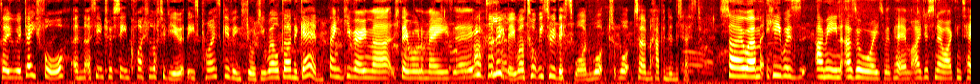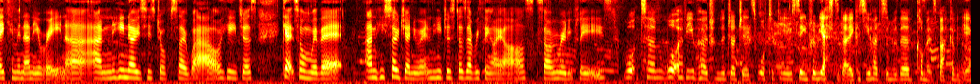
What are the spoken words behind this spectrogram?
So we're day four, and I seem to have seen quite a lot of you at these prize givings, Georgie. Well done again. Thank you very much. They were all amazing. Absolutely. Well, talk me through this one. What what um, happened in the test? So um, he was, I mean, as always with him, I just know I can take him in any arena, and he knows his job so well. He just gets on with it and he's so genuine. He just does everything I ask, so I'm really pleased. What um, what have you heard from the judges? What have you seen from yesterday? Because you had some of the comments back, haven't you?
